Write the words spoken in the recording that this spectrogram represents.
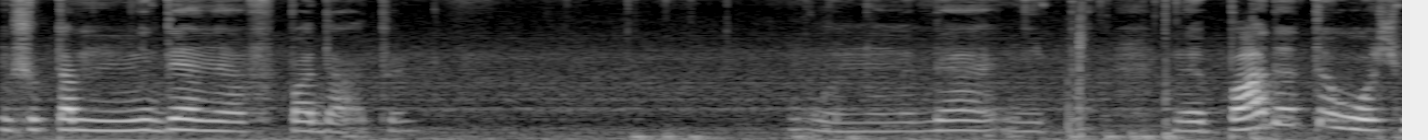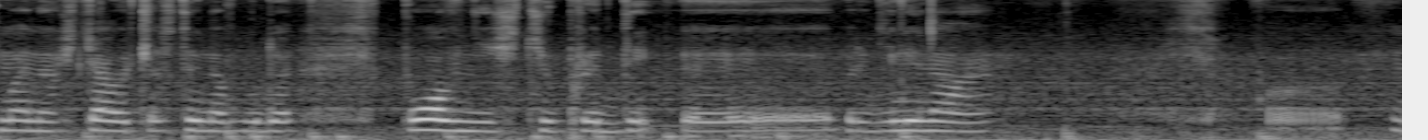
ну, щоб там ніде не впадати. Ой, ну ніде ні, не падати. Ось в мене от частина буде повністю приди, е, приділена е,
